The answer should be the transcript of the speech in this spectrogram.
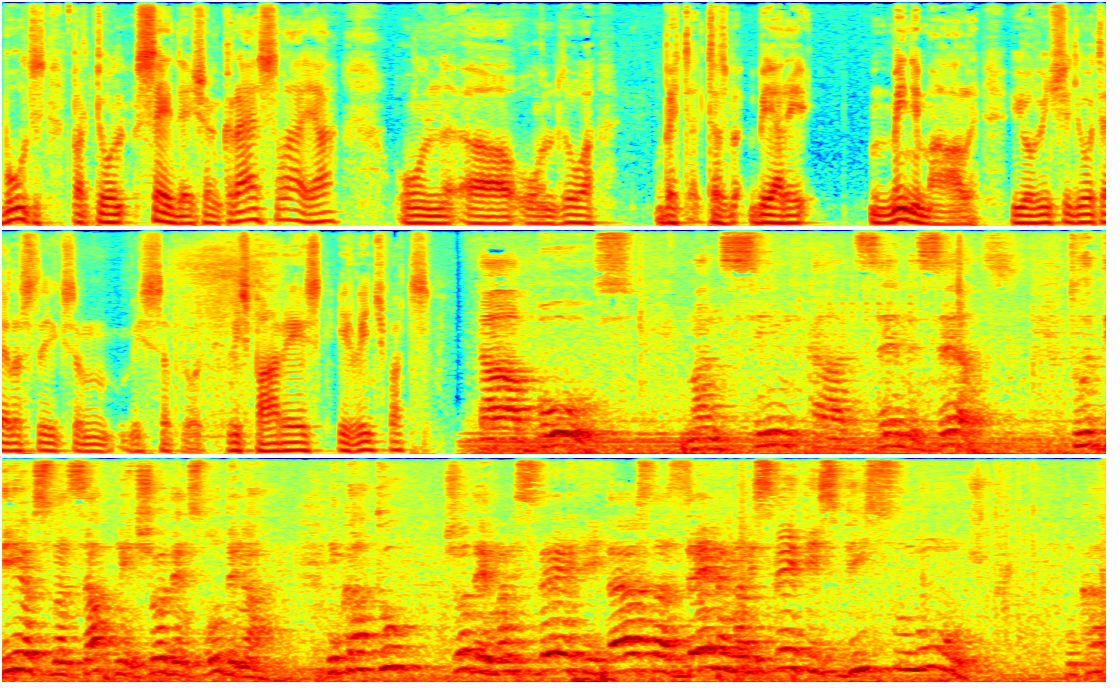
būtisks par to sēdēšanu krēslā, ja, un, uh, un to, bet tas bija arī minimāli, jo viņš ir ļoti elastīgs un viss saprot. Vispārējais ir viņš pats. Tā būs man simtkārt zemes zels. To Dievs man sapnī šodien sludināja. Un kā tu šodien mani svētī, Tēvs, tā zeme mani svētīs visu mūžu. Un kā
